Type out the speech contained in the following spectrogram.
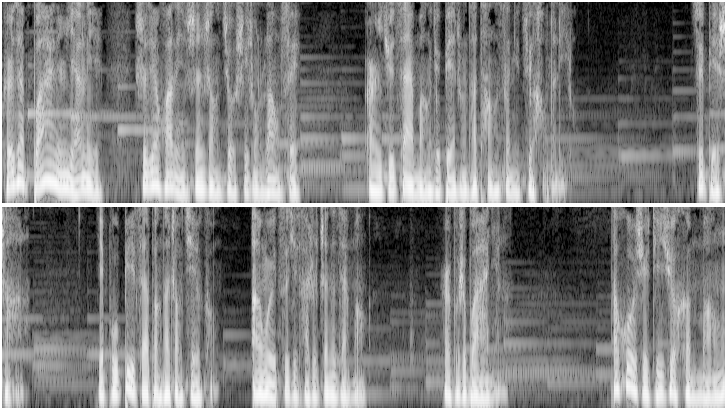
可是，在不爱的人眼里，时间花在你身上就是一种浪费，而一句“再忙”就变成他搪塞你最好的理由。所以，别傻了，也不必再帮他找借口，安慰自己他是真的在忙，而不是不爱你了。他或许的确很忙。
